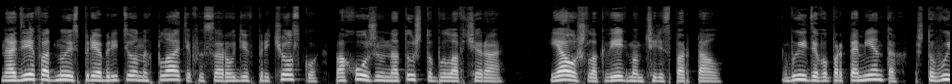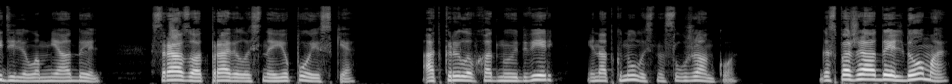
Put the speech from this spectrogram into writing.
Надев одно из приобретенных платьев и соорудив прическу, похожую на ту, что была вчера, я ушла к ведьмам через портал. Выйдя в апартаментах, что выделила мне Адель, Сразу отправилась на ее поиски. Открыла входную дверь и наткнулась на служанку. «Госпожа Адель дома?»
